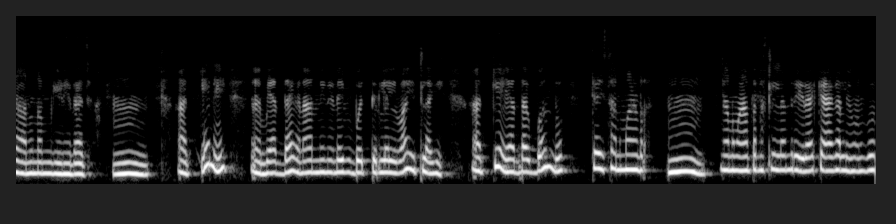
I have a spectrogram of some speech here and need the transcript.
ನಾನು ನಮ್ಮ ಗಿಣಿರಾಜ ಹ್ಞೂ ಅದಕ್ಕೇನೆ ಎದ್ದಾಗ ನಾನು ನಿನ್ನ ಬತ್ತಿರ್ಲಿಲ್ವಾ ಇತ್ಲಾಗಿ? ಅದಕ್ಕೆ ಎದ್ದಾಗ ಬಂದು ಕೈಸನ್ ಮಾಡ್ರ ಹ್ಞೂ ನಾನು ಮಾತಾಡಿಸ್ಲಿಲ್ಲ ಅಂದ್ರೆ ಇರೋಕ್ಕೆ ಆಗಲ್ಲ ಇವನಿಗೂ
